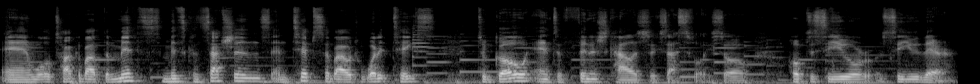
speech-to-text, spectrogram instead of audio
and we'll talk about the myths, misconceptions, and tips about what it takes to go and to finish college successfully. So hope to see you see you there.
